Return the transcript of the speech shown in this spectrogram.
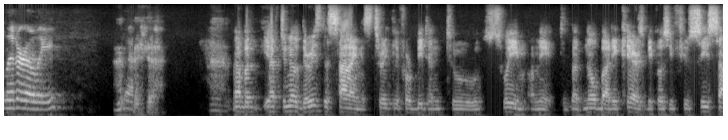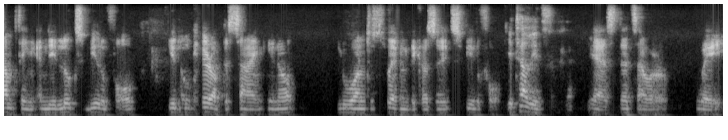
Literally. Yeah. yeah. No, but you have to know there is the sign strictly forbidden to swim on it, but nobody cares because if you see something and it looks beautiful, you don't care of the sign, you know you want to swim because it's beautiful. Italians. Yes, that's our way.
